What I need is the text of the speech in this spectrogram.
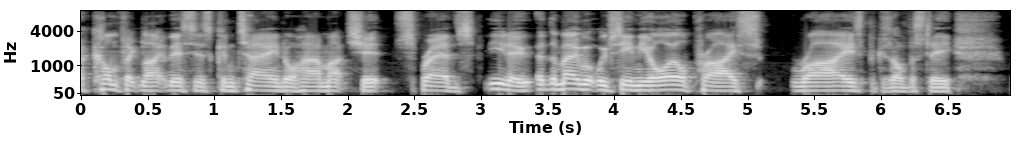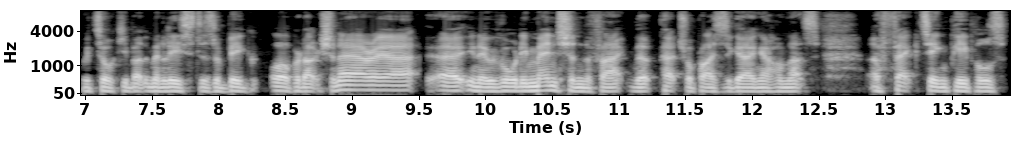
a conflict like this is contained or how much it spreads. You know, at the moment, we've seen the oil price rise because obviously we're talking about the Middle East as a big oil production area. Uh, you know, we've already mentioned the fact that petrol prices are going up and that's affecting people's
